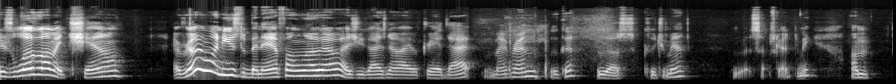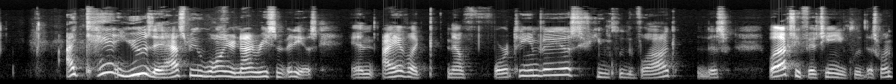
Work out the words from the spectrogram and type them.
there's a logo on my channel. I really want to use the banana phone logo. As you guys know, I created that with my friend Luca, who else? Coochie Man, who else subscribed to me. Um, I can't use it. It has to be one of your nine recent videos. And I have like now 14 videos if you include the vlog. This, well, actually 15. You include this one.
